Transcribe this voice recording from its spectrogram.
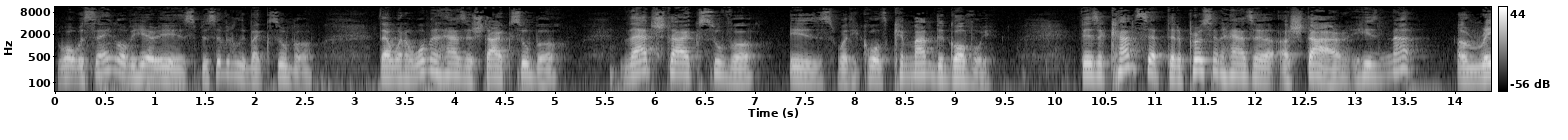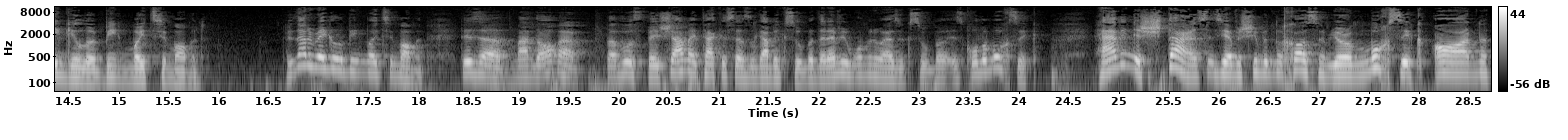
What we're saying over here is, specifically by Ksuba, that when a woman has a star Ksuba, that star Ksuba is what he calls Kiman de. There's a concept that a person has a, a star, he's not a regular being Moitzi moment. He's not a regular being Moitzi moment. There's a mandoma bavus beishamai taka says legabe ksuba that every woman who has a ksuba is called a muchzik. Having a star, since you have a shibud nechosim, you're a muchzik on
